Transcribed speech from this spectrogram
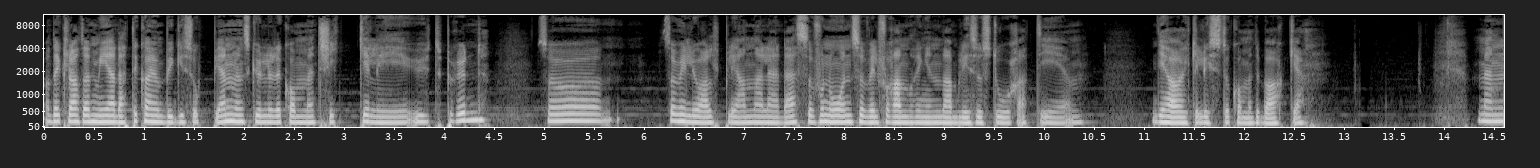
og det er klart at mye av dette kan jo bygges opp igjen, men skulle det komme et skikkelig utbrudd, så, så vil jo alt bli annerledes. Og for noen så vil forandringen da bli så stor at de, de har ikke lyst til å komme tilbake. Men,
